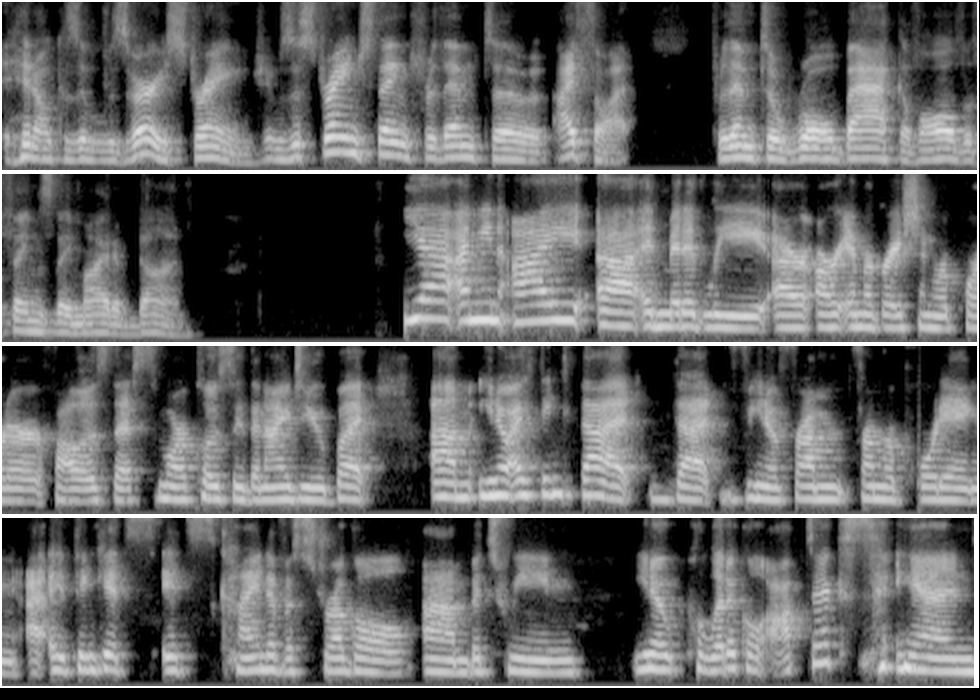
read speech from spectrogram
you know, because it was very strange. It was a strange thing for them to, I thought, for them to roll back of all the things they might have done. Yeah, I mean, I uh, admittedly, our, our, immigration reporter follows this more closely than I do, but um, you know, I think that that you know, from from reporting, I think it's it's kind of a struggle um, between you know political optics and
